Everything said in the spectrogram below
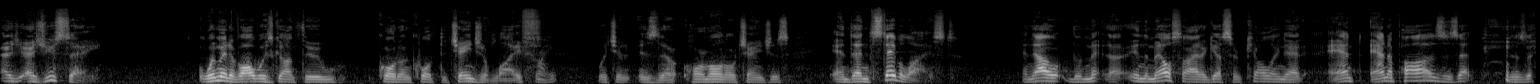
as, as you say, women have always gone through, quote unquote, the change of life, Right. which is the hormonal changes, and then stabilized. And now, the, uh, in the male side, I guess they're calling that ant, anapause. Is that does, it,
